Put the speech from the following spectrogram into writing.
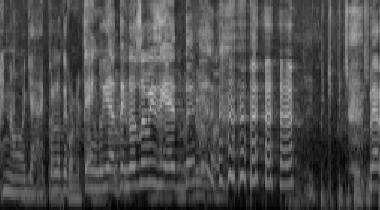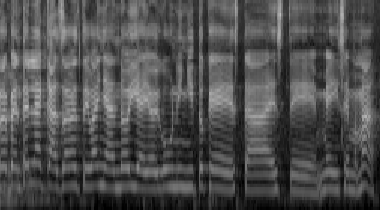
Ay, no, ya con lo que Conexión. tengo ya tengo suficiente. De repente en la casa me estoy bañando y ahí oigo un niñito que está, este, me dice mamá.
